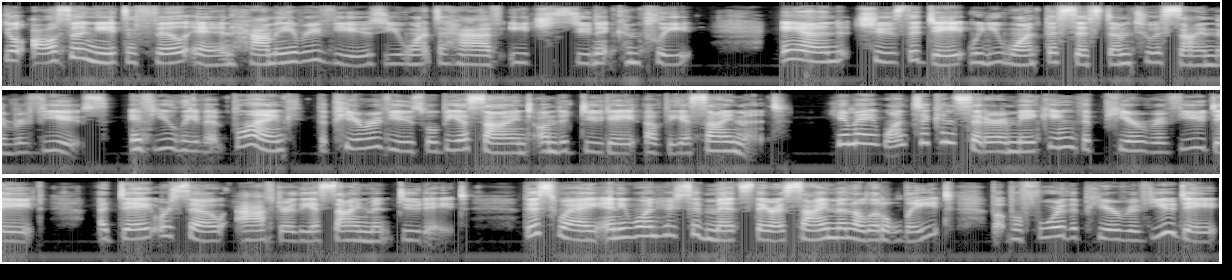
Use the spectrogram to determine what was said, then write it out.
you'll also need to fill in how many reviews you want to have each student complete and choose the date when you want the system to assign the reviews. If you leave it blank, the peer reviews will be assigned on the due date of the assignment. You may want to consider making the peer review date a day or so after the assignment due date. This way, anyone who submits their assignment a little late, but before the peer review date,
